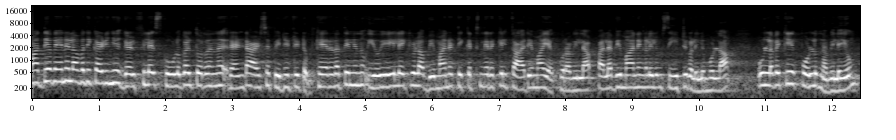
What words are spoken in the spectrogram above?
മധ്യവേനൽ അവധി കഴിഞ്ഞ് ഗൾഫിലെ സ്കൂളുകൾ തുറന്ന് രണ്ടാഴ്ച പിന്നിട്ടിട്ടും കേരളത്തിൽ നിന്നും യു എയിലേക്കുള്ള വിമാന ടിക്കറ്റ് നിരക്കിൽ കാര്യമായ കുറവില്ല. പല വിമാനങ്ങളിലും സീറ്റുകളിലുമുള്ള ഉള്ളവയ്ക്ക് പൊള്ളുന്ന വിലയും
